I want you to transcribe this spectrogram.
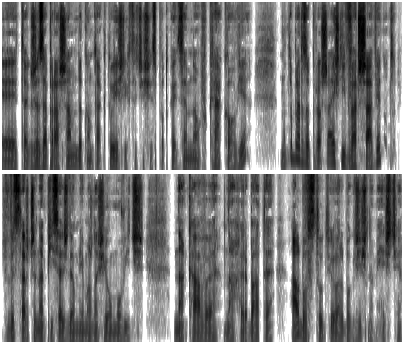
E, także zapraszam do kontaktu, jeśli chcecie się spotkać ze mną w Krakowie, no to bardzo proszę. A jeśli w Warszawie, no to wystarczy napisać do mnie, można się umówić na kawę, na herbatę, albo w studiu, albo gdzieś na mieście.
